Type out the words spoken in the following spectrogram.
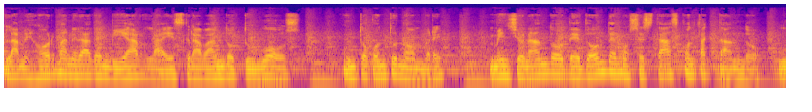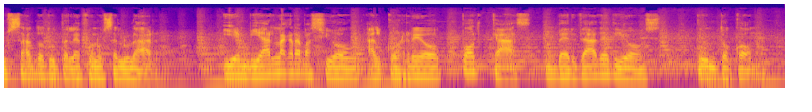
la mejor manera de enviarla es grabando tu voz junto con tu nombre, mencionando de dónde nos estás contactando usando tu teléfono celular y enviar la grabación al correo podcast verdadedios.com.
